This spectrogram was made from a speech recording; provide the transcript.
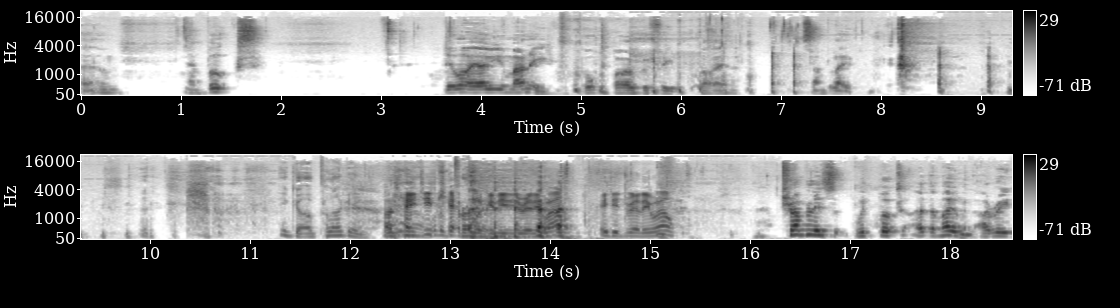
um, and books. Do I owe you money? Autobiography by uh, some bloke. He got a plug in. I He did get a plug and he did really well. He did really well. trouble is with books at the moment i read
